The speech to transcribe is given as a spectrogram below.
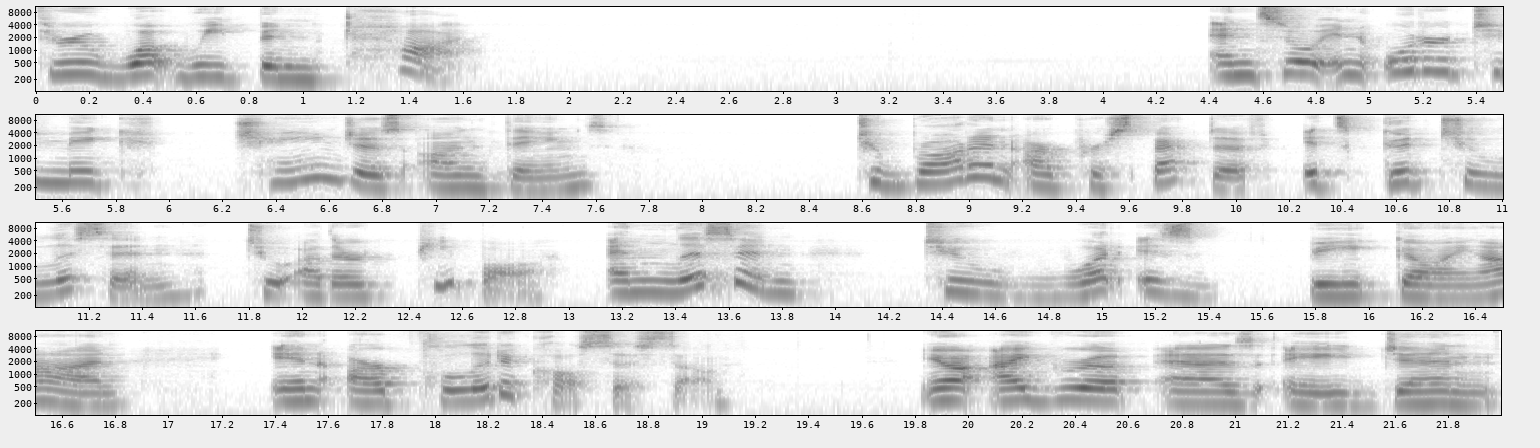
through what we've been taught. And so, in order to make changes on things, to broaden our perspective, it's good to listen to other people and listen to what is be going on in our political system. You know, I grew up as a Gen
